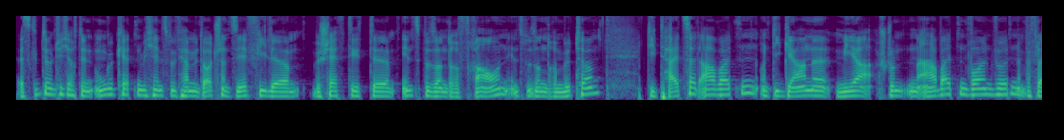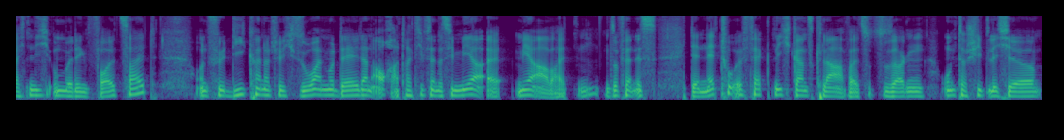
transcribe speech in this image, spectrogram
Es gibt natürlich auch den umgekehrten Mechanismus. Wir haben in Deutschland sehr viele Beschäftigte, insbesondere Frauen, insbesondere Mütter, die Teilzeit arbeiten und die gerne mehr Stunden arbeiten wollen würden, aber vielleicht nicht unbedingt Vollzeit. Und für die kann natürlich so ein Modell dann auch attraktiv sein, dass sie mehr, äh, mehr arbeiten. Insofern ist der Nettoeffekt nicht ganz klar, weil es sozusagen unterschiedliche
